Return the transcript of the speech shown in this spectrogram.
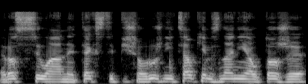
rozsyłany, teksty piszą różni całkiem znani autorzy,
